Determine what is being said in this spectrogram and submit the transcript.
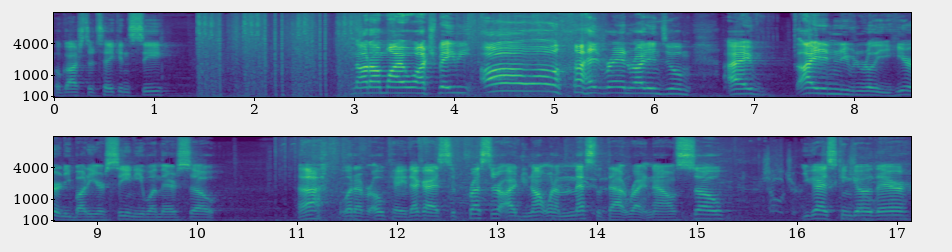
Oh gosh, they're taking C. Not on my watch, baby. Oh, I ran right into him. I I didn't even really hear anybody or see anyone there, so... Ah, whatever. Okay, that guy guy's suppressor. I do not want to mess with that right now, so... You guys can go there.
